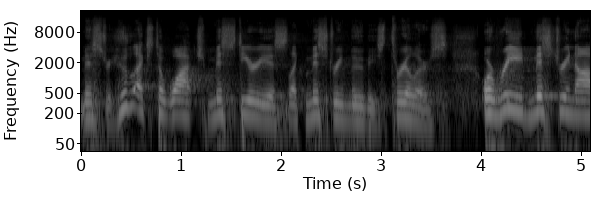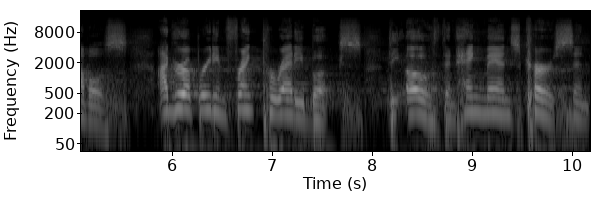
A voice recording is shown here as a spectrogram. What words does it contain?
mystery. Who likes to watch mysterious, like mystery movies, thrillers, or read mystery novels? I grew up reading Frank Peretti books, The Oath and Hangman's Curse, and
